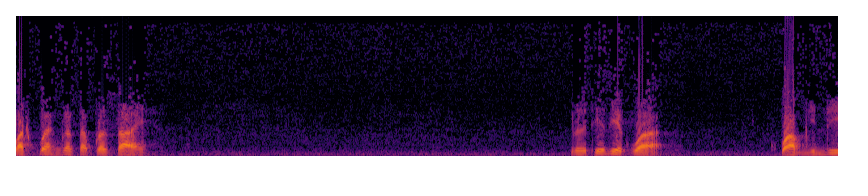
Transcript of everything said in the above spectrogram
วัดแกว่งกระสับกระส่าย หรือที่เรียกว่า ความยินดี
